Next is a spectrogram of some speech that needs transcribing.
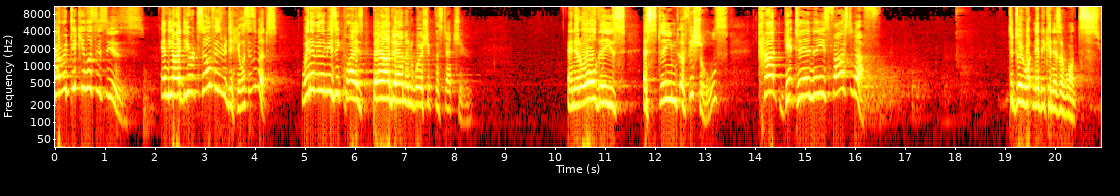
how ridiculous this is. And the idea itself is ridiculous, isn't it? Whenever the music plays, bow down and worship the statue. And yet, all these esteemed officials can't get to their knees fast enough to do what Nebuchadnezzar wants.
